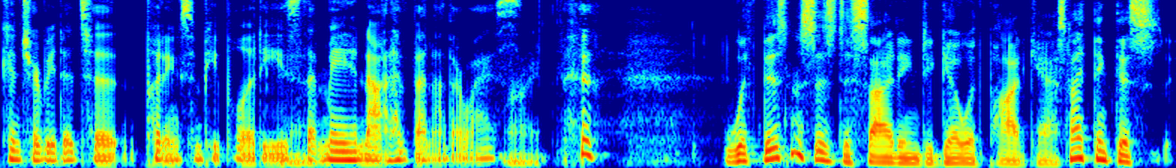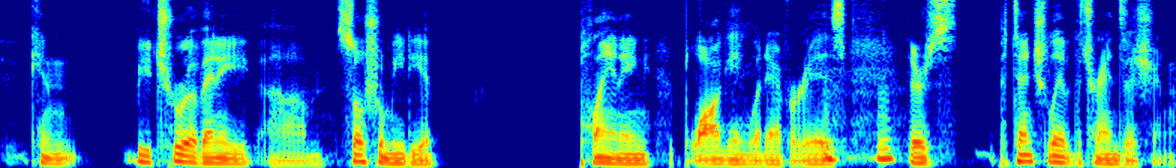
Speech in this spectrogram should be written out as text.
contributed to putting some people at ease that may not have been otherwise. Right. with businesses deciding to go with podcasts, and I think this can be true of any um, social media planning, blogging, whatever it is, there's potentially of the transition.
